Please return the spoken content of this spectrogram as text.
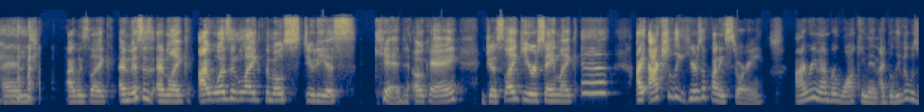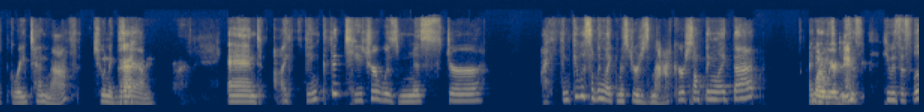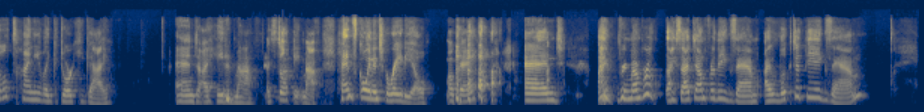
And I was like, and this is, and like, I wasn't like the most studious kid. Okay. Just like you were saying, like, eh. I actually, here's a funny story. I remember walking in, I believe it was grade 10 math to an exam. Okay. And I think the teacher was Mr. I think it was something like Mr. Zmack or something like that. Anyways, what a weird name. He was, he was this little tiny, like dorky guy. And I hated math. I still hate math, hence going into radio. Okay. and I remember I sat down for the exam. I looked at the exam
